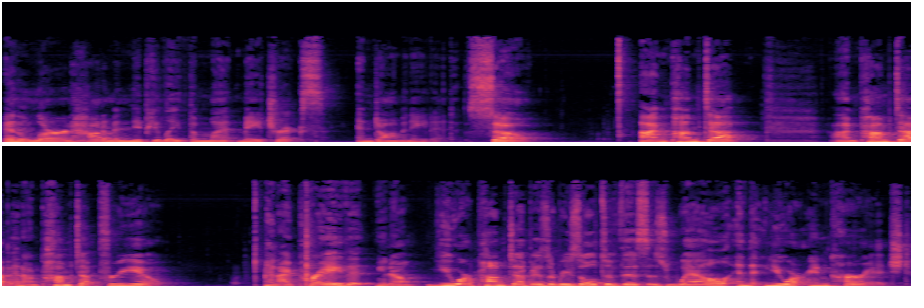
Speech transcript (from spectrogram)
and learn how to manipulate the matrix and dominate it. So, I'm pumped up. I'm pumped up and I'm pumped up for you. And I pray that, you know, you are pumped up as a result of this as well and that you are encouraged.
